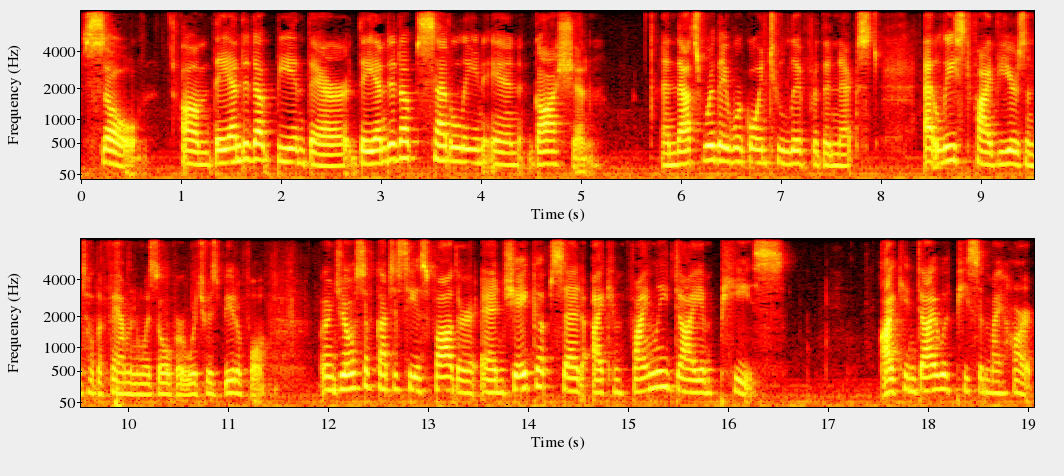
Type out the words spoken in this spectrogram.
So um, they ended up being there. They ended up settling in Goshen, and that's where they were going to live for the next at least five years until the famine was over, which was beautiful. And Joseph got to see his father, and Jacob said, I can finally die in peace. I can die with peace in my heart.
